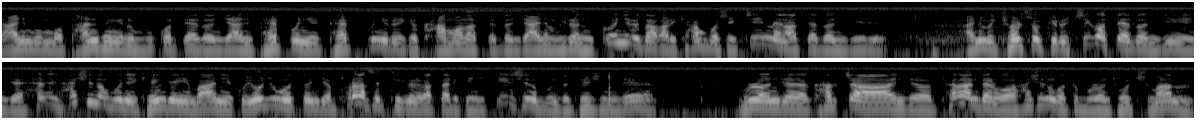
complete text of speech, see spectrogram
아니면 뭐 반생이로 묶었다든지 아니면 배분이 배분이로 이렇게 감아놨다든지 아니면 이런 끈이로다가 이렇게 한 번씩 찜해놨다든지 아니면 결속기로 찍었다든지 이제 하- 하시는 분이 굉장히 많이 있고 요즘은 또 이제 플라스틱을 갖다 이렇게 이제 끼시는 분도 계신데 물론 이제 각자 이제 편한 대로 하시는 것도 물론 좋지만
